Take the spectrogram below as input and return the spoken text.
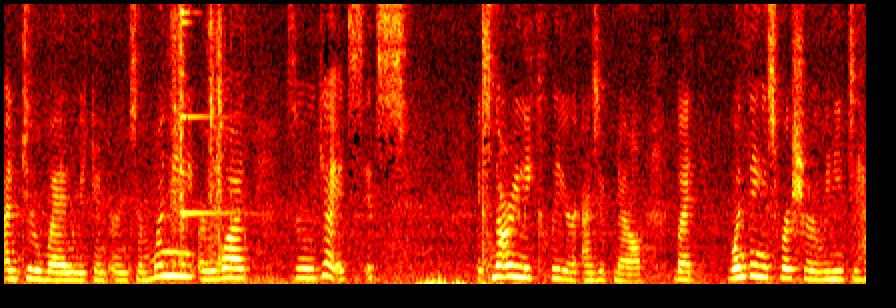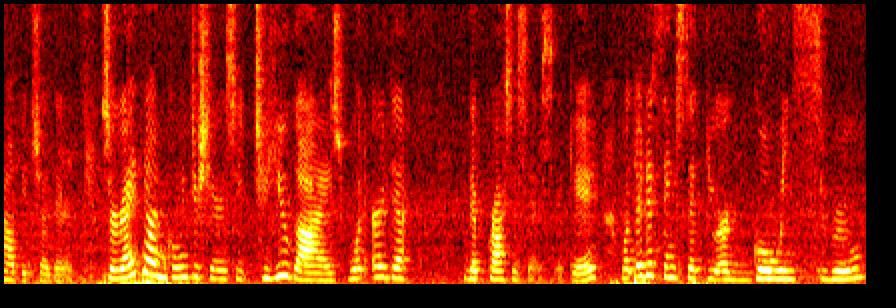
until when we can earn some money or what. So yeah, it's it's it's not really clear as of now, but one thing is for sure, we need to help each other. So right now, I'm going to share to you guys what are the the processes, okay? What are the things that you are going through?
